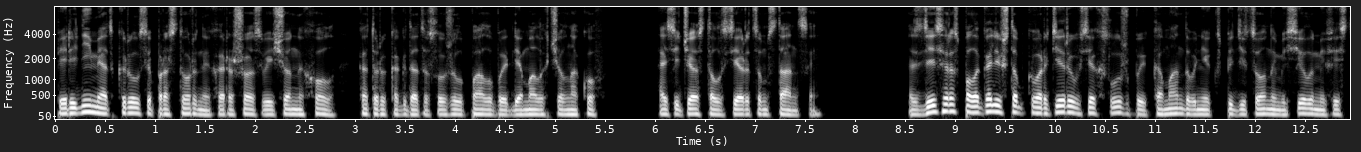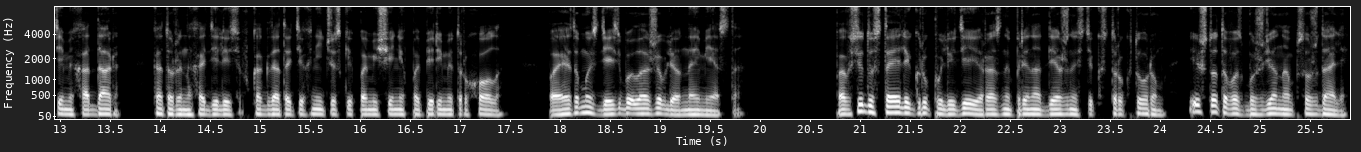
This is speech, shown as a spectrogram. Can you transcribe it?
Перед ними открылся просторный, хорошо освещенный холл, который когда-то служил палубой для малых челноков, а сейчас стал сердцем станции. Здесь располагались штаб-квартиры всех служб и командование экспедиционными силами в системе Хадар, которые находились в когда-то технических помещениях по периметру холла, поэтому здесь было оживленное место. Повсюду стояли группы людей разной принадлежности к структурам и что-то возбужденно обсуждали.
